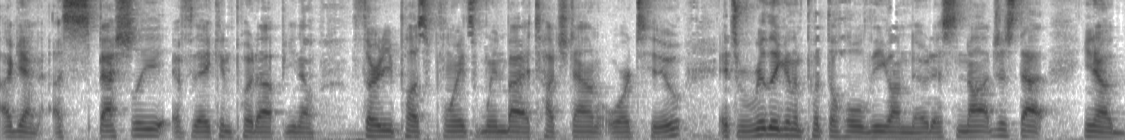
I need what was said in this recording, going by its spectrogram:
again, especially if they can put up, you know, 30 plus points, win by a touchdown or two, it's really going to put the whole league on notice. Not just that, you know,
